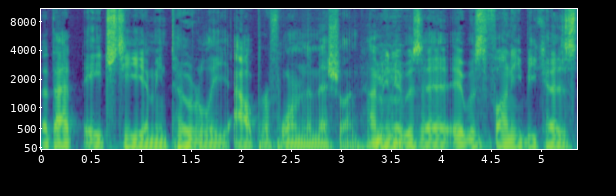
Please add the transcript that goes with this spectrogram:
That that HT, I mean, totally outperformed the Michelin. I mean, it mm-hmm. was a it was funny because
